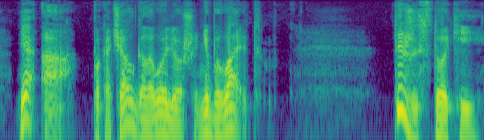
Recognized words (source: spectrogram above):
— Не-а, — покачал головой Леша, — не бывает. — Ты жестокий,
